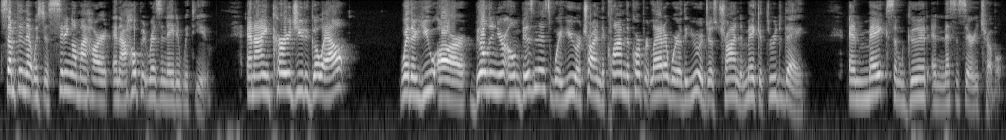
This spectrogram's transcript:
Something that was just sitting on my heart, and I hope it resonated with you. And I encourage you to go out, whether you are building your own business, where you are trying to climb the corporate ladder, whether you are just trying to make it through today, and make some good and necessary trouble.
